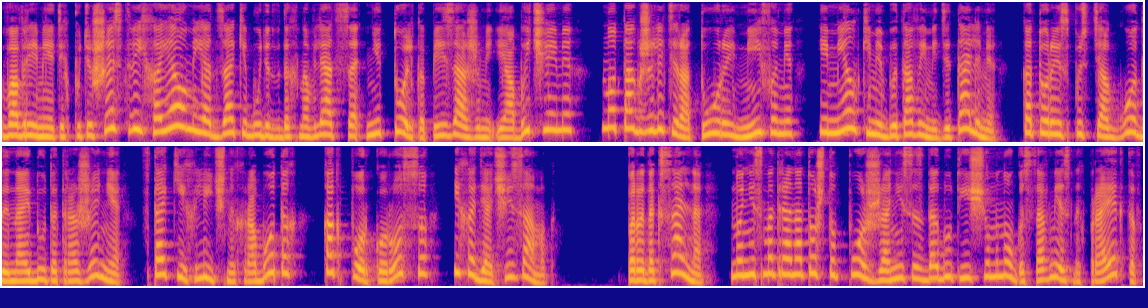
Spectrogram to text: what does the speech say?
во время этих путешествий Хаяо Миядзаки будет вдохновляться не только пейзажами и обычаями, но также литературой, мифами и мелкими бытовыми деталями, которые спустя годы найдут отражение в таких личных работах, как «Порко Россо» и «Ходячий замок». Парадоксально, но несмотря на то, что позже они создадут еще много совместных проектов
